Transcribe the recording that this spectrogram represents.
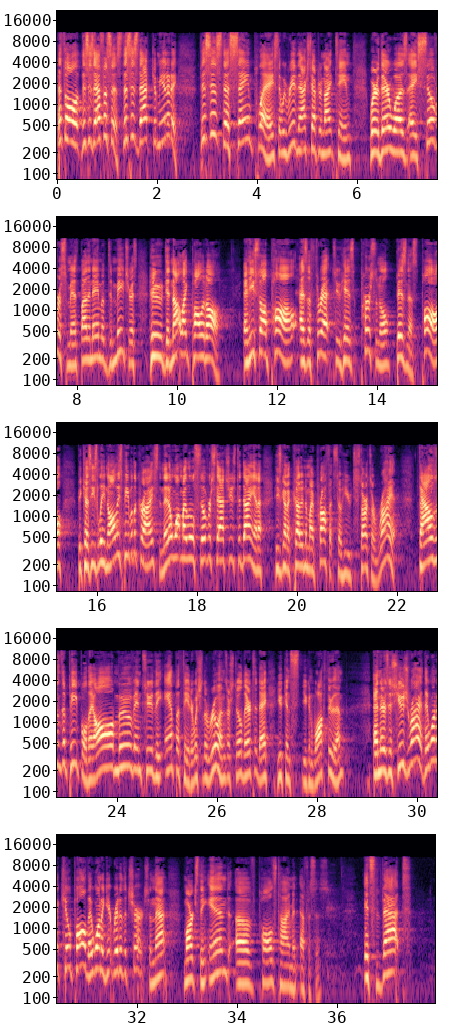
That's all. This is Ephesus. This is that community. This is the same place that we read in Acts chapter 19 where there was a silversmith by the name of Demetrius who did not like Paul at all. And he saw Paul as a threat to his personal business. Paul, because he's leading all these people to Christ and they don't want my little silver statues to Diana, he's going to cut into my profits. So he starts a riot. Thousands of people, they all move into the amphitheater, which the ruins are still there today. You can, you can walk through them. And there's this huge riot. They want to kill Paul, they want to get rid of the church. And that marks the end of Paul's time in Ephesus. It's that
